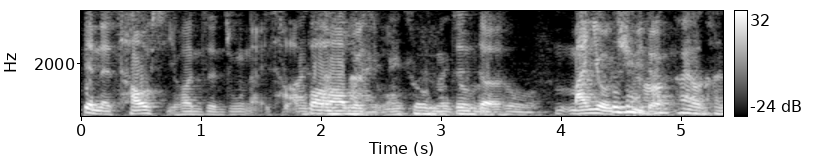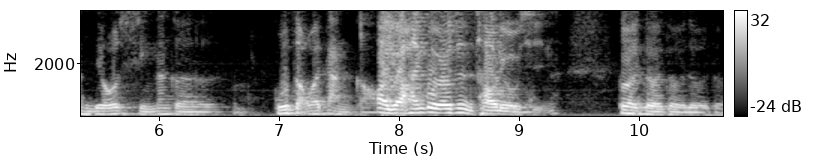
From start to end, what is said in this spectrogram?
变得超喜欢珍珠奶茶，不知道为什么，没错没错，真的蛮有趣的。还有很流行那个什么古早味蛋糕哦，有韩国有阵子超流行，对对对对对。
